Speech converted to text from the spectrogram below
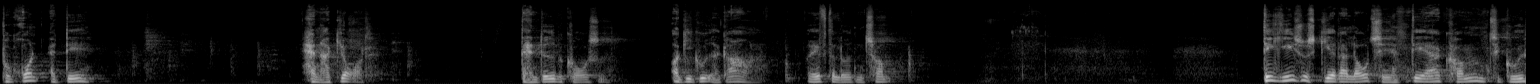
På grund af det, han har gjort, da han døde på korset og gik ud af graven og efterlod den tom. Det Jesus giver dig lov til, det er at komme til Gud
